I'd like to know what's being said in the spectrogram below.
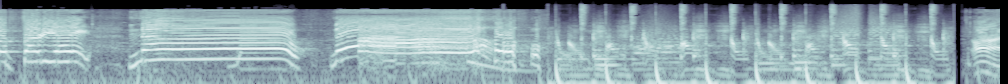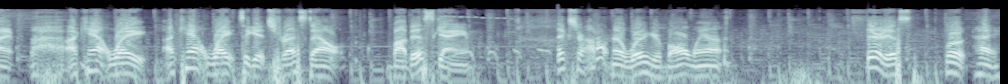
Dude, 38! No! No! Alright, I can't wait. I can't wait to get stressed out by this game. Dexter, I don't know where your ball went. There it is. Look, hey,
